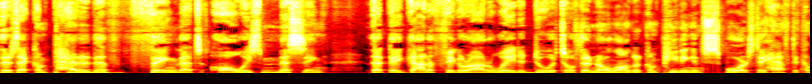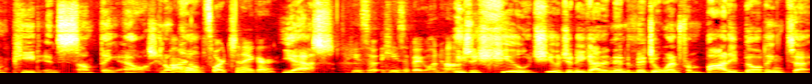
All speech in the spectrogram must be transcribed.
there's that competitive thing that's always missing that they got to figure out a way to do it. So if they're no longer competing in sports, they have to compete in something else. You know, Arnold Col- Schwarzenegger. yes, He's a he's a big one, huh? he's a huge, huge, and he got an individual went from bodybuilding to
